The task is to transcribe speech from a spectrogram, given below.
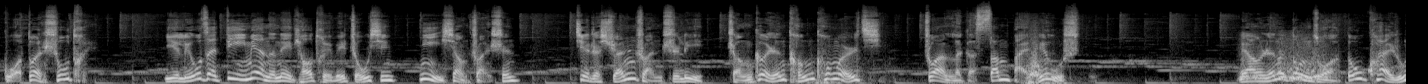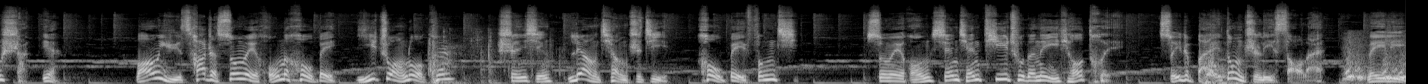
果断收腿。以留在地面的那条腿为轴心，逆向转身，借着旋转之力，整个人腾空而起，转了个三百六十度。两人的动作都快如闪电。王宇擦着孙卫红的后背一撞落空，身形踉跄之际，后背风起。孙卫红先前踢出的那一条腿，随着摆动之力扫来，威力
